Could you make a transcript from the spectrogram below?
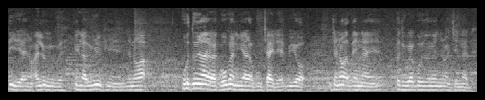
သိတယ်ကျွန်တော်အဲ့လိုမျိုးပဲအင်တာဗျူးတွေဖြစ်ရင်ကျွန်တော်ကကိုသွင်းရတာကိုဖန်နေရတာပူကြိုက်တယ်ပြီးတော့ကျွန်တော်အသိနိုင်ဘယ်သူပဲကိုသွင်းကျွန်တော်ကျင်းတတ်တယ်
